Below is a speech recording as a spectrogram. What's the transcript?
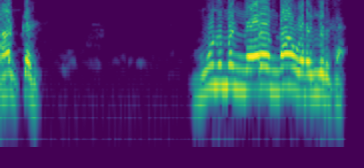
நாட்கள் மூணு மணி நேரம் தான் உறங்கியிருக்கேன்.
